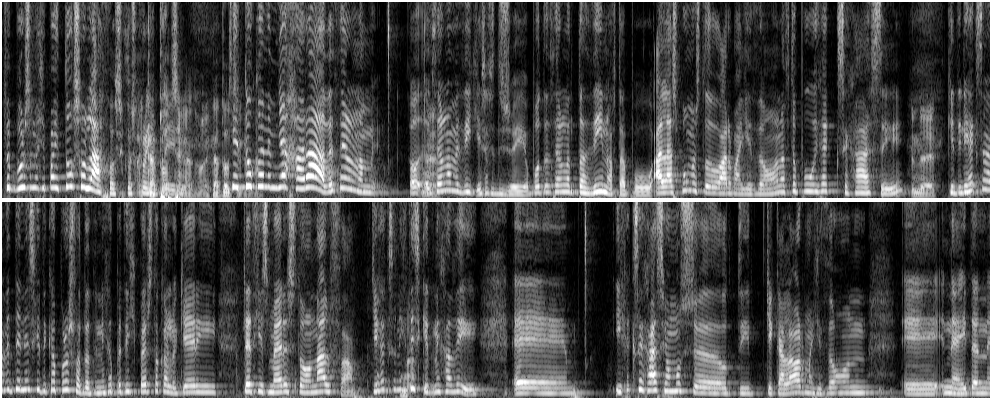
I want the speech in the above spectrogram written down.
δεν μπορούσε να έχει πάει τόσο λάθος 20 χρόνια πριν. 100%, 100%. Και το έκανε μια χαρά. Δεν θέλω να με. ο- Ναι. Θέλω να με δίκαιη σε αυτή τη ζωή. Οπότε θέλω να του τα δίνω αυτά που. Αλλά ας πούμε στο Αρμαγεδόν, αυτό που είχα ξεχάσει. Ναι. Και την είχα ξαναδεί την ταινία σχετικά πρόσφατα. Την είχα πετύχει πέρσι το καλοκαίρι τέτοιες μέρες στον Α. Και είχα ξανοιχτήσει και την είχα δει. Ε, είχα ξεχάσει όμως ότι και καλά ο Αρμαγεδόν. Ε, ναι, ήταν, ε,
